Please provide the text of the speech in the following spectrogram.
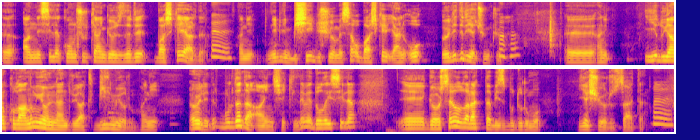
e, annesiyle konuşurken gözleri başka yerde. Evet. Hani ne bileyim bir şey düşüyor mesela o başka yani o öyledir ya çünkü. Ee, hani iyi duyan kulağını mı yönlendiriyor artık bilmiyorum. Hani öyledir. Burada da aynı şekilde ve dolayısıyla e, görsel olarak da biz bu durumu yaşıyoruz zaten. Evet.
